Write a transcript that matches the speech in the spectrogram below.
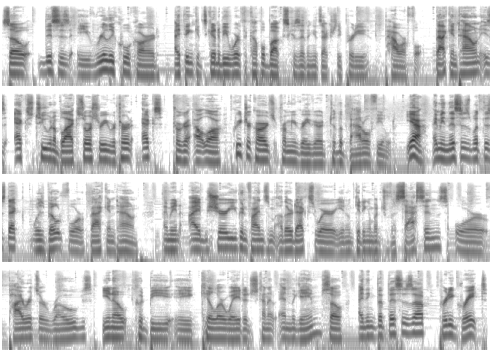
So this is a really cool card. I think it's going to be worth a couple bucks because I think it's actually pretty powerful. Back in town is X2 and a black sorcery. Return X target outlaw creature cards from your graveyard to the battlefield. Yeah, I mean, this is what this deck was built for back in town. I mean, I'm sure you can find some other decks where, you know, getting a bunch of assassins or pirates or rogues, you know, could be a killer way to just kind of end the game. So I think that this is uh, pretty great.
